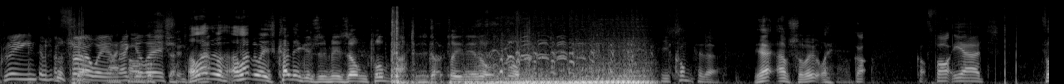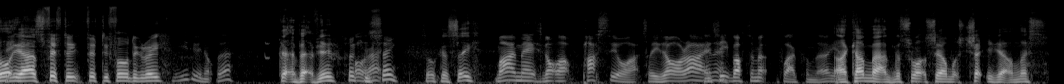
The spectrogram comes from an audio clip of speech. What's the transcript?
Green it was a good shot. fairway and Like regulation. I like, the, I like the way his caddy gives him his own club back and he's got to clean his own club. Are you comfy there? Yeah, absolutely. I've got got 40 yards. 40 yards, 50, 54 degree. What are you doing up there? Get a better view So I can right. see. so I can see. My mate's not that patio actually. He's all right. Can you see he? bottom up flag from there? Yeah. I can, mate. I'm just want to see how much check you get on this.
